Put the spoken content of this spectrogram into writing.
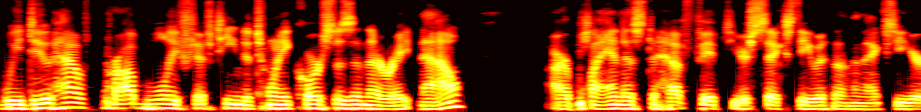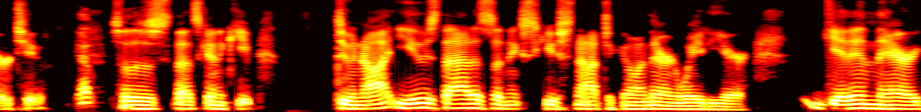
we do have probably 15 to 20 courses in there right now. Our plan is to have 50 or 60 within the next year or two. Yep. So this, that's going to keep. Do not use that as an excuse not to go in there and wait a year. Get in there,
